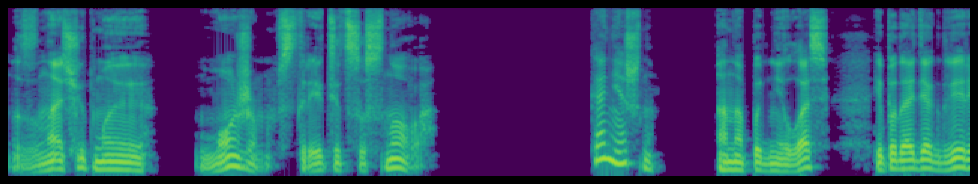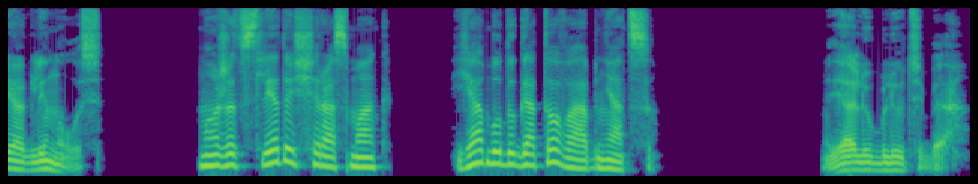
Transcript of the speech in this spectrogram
«Значит, мы можем встретиться снова?» «Конечно». Она поднялась и, подойдя к двери, оглянулась. «Может, в следующий раз, Мак, я буду готова обняться». «Я люблю тебя,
